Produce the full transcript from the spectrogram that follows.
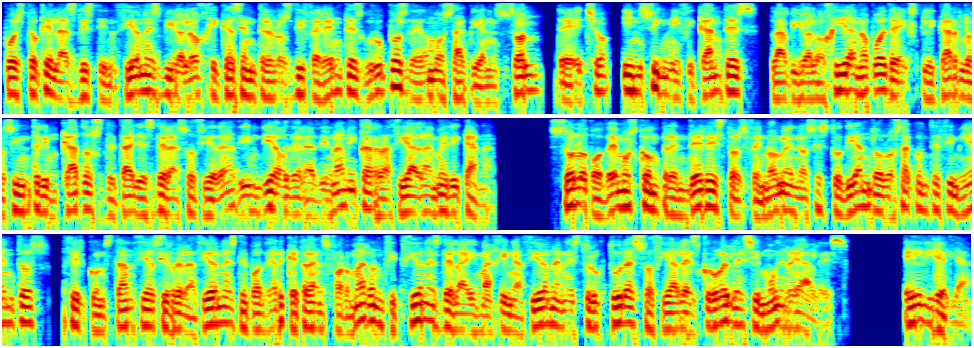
Puesto que las distinciones biológicas entre los diferentes grupos de Homo sapiens son, de hecho, insignificantes, la biología no puede explicar los intrincados detalles de la sociedad india o de la dinámica racial americana. Solo podemos comprender estos fenómenos estudiando los acontecimientos, circunstancias y relaciones de poder que transformaron ficciones de la imaginación en estructuras sociales crueles y muy reales. Él y ella.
